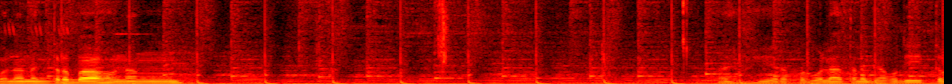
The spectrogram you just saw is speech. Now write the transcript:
Wala nagtrabaho ng Ay, mahirap pag wala talaga ako dito.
